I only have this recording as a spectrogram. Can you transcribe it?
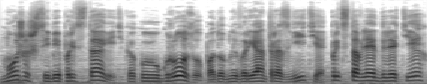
Можешь себе представить, какую угрозу подобный вариант развития представляет для тех,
